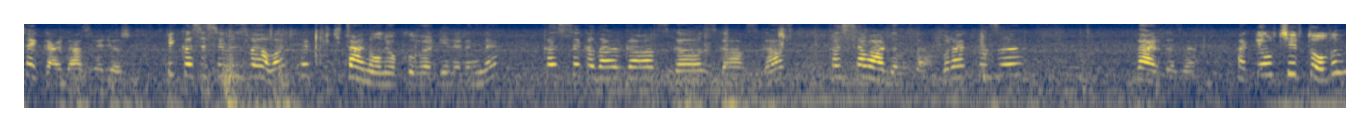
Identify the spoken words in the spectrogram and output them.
Tekrar gaz veriyoruz. Bir kasisimiz daha var. Hep iki tane oluyor okul bölgelerinde. Kasise kadar gaz, gaz, gaz, gaz. Kasise vardığımızda bırak gazı, ver gazı. Bak yol çift oldu.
